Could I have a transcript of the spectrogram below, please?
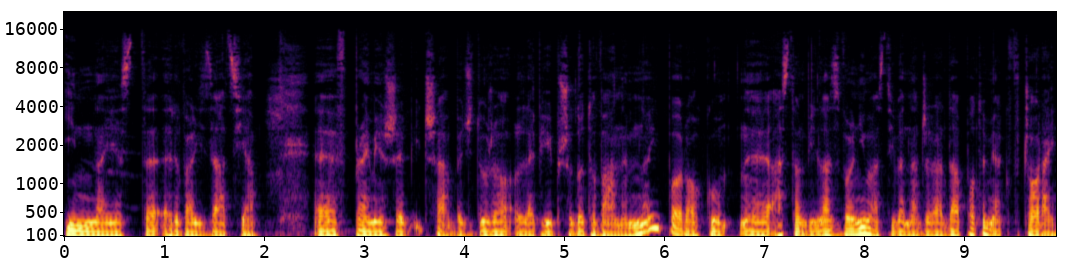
inna jest rywalizacja w Premiership i trzeba być dużo lepiej przygotowanym. No i po roku Aston Villa zwolniła Stevena na Gerarda po tym, jak wczoraj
